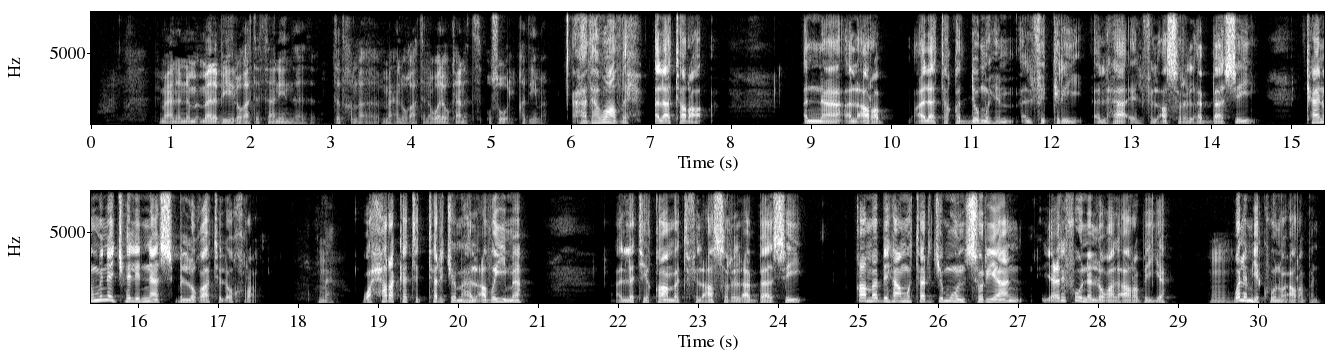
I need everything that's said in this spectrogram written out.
بمعنى أن ما نبي لغات الثانيين تدخل مع لغاتنا ولو كانت أصول قديمة. هذا واضح. ألا ترى أن العرب على تقدمهم الفكري الهائل في العصر العباسي كانوا من أجهل الناس باللغات الأخرى. نعم. وحركة الترجمة العظيمة التي قامت في العصر العباسي قام بها مترجمون سوريان يعرفون اللغة ولم يكونوا عربا.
